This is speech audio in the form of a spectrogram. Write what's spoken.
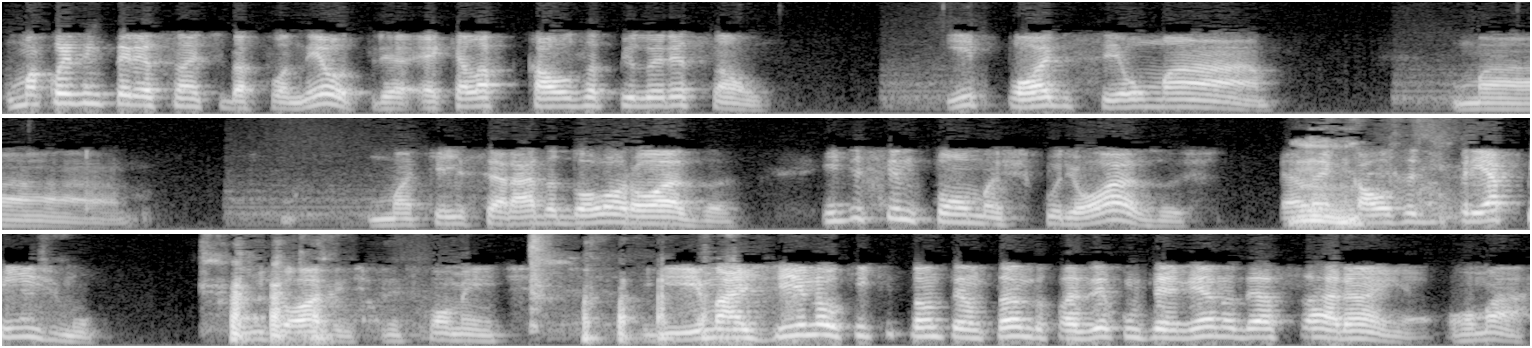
Uma coisa interessante da foneutria é que ela causa piloereção. E pode ser uma, uma uma quilicerada dolorosa. E de sintomas curiosos, ela é hum. é causa de priapismo, em jovens, principalmente. E imagina o que estão tentando fazer com o veneno dessa aranha, Omar.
